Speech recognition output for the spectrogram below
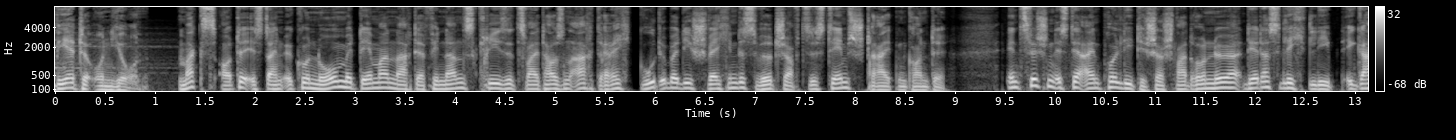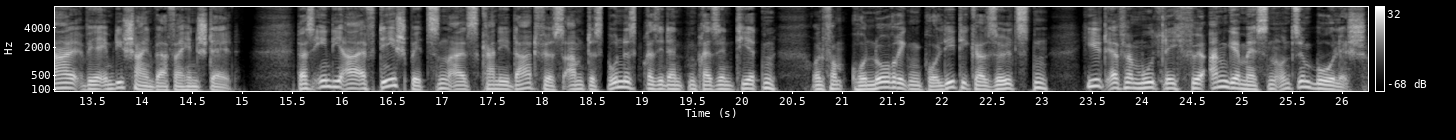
Werteunion Max Otte ist ein Ökonom, mit dem man nach der Finanzkrise 2008 recht gut über die Schwächen des Wirtschaftssystems streiten konnte. Inzwischen ist er ein politischer Schwadroneur, der das Licht liebt, egal wer ihm die Scheinwerfer hinstellt. Dass ihn die AfD-Spitzen als Kandidat fürs Amt des Bundespräsidenten präsentierten und vom honorigen Politiker sülzten, hielt er vermutlich für angemessen und symbolisch.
